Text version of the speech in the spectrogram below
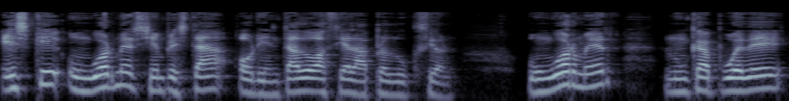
es que un warmer siempre está orientado hacia la producción. Un warmer nunca puede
